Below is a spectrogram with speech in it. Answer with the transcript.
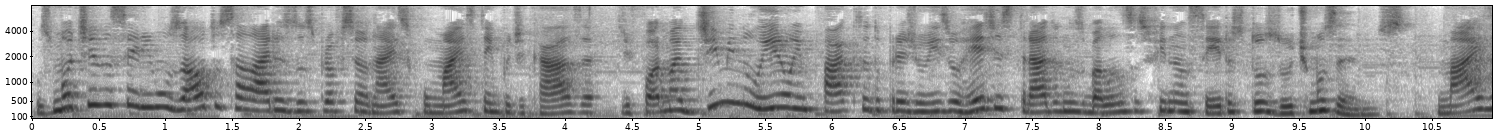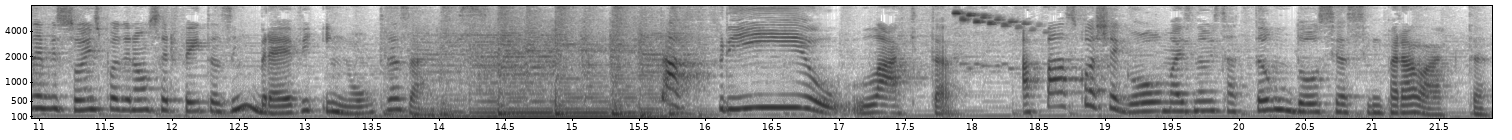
Os motivos seriam os altos salários dos profissionais com mais tempo de casa, de forma a diminuir o impacto do prejuízo registrado nos balanços financeiros dos últimos anos. Mais emissões poderão ser feitas em breve em outras áreas. Tá frio, Lacta. A Páscoa chegou, mas não está tão doce assim para a Lacta.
